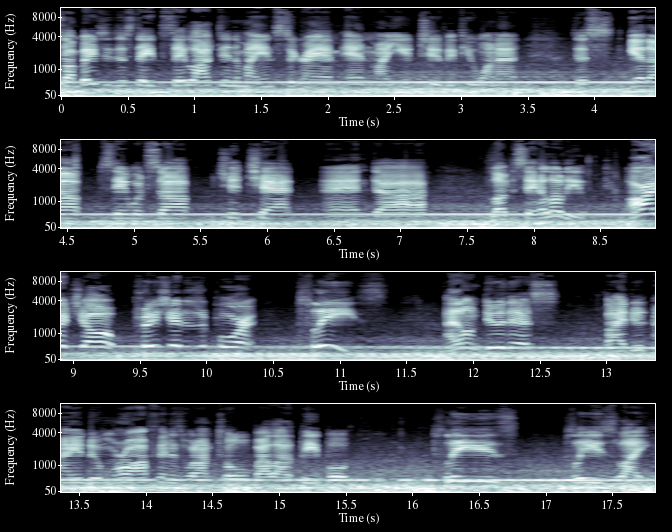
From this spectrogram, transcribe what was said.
So I'm basically just stay, stay locked into my Instagram and my YouTube if you want to just get up, say what's up, chit chat, and uh, love to say hello to you. All right, y'all. Appreciate the support. Please, I don't do this, but I do. I need to do more often, is what I'm told by a lot of people. Please, please like.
